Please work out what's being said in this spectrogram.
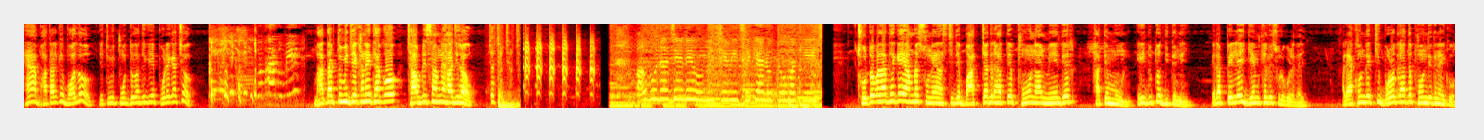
হ্যাঁ ভাতারকে বলো যে তুমি পদ্মলা দিকে পড়ে গেছো। ভাতার তুমি যেখানেই থাকো ছাবড়ির সামনে হাজির হও। পাবো না জেনেও মিছে মিছে কেন তোমাকে? ছোটবেলা থেকেই আমরা শুনে আসছি যে বাচ্চাদের হাতে ফোন আর মেয়েদের হাতে মন এই দুটো দিতে নেই। এরা পেলেই গেম খেলতে শুরু করে দেয়। আর এখন দেখছি বড়দের হাতে ফোন দিতে নেই গো।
